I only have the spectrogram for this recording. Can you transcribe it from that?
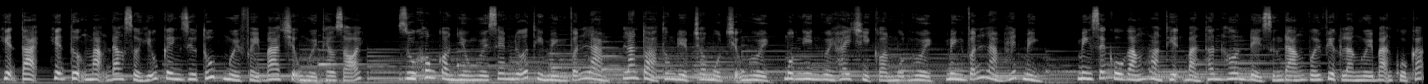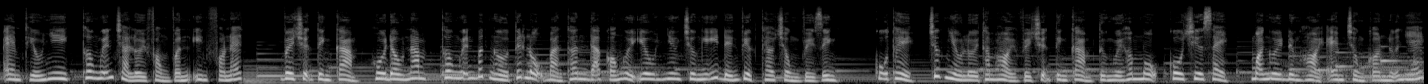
Hiện tại, hiện tượng mạng đang sở hữu kênh YouTube 10,3 triệu người theo dõi. Dù không còn nhiều người xem nữa thì mình vẫn làm, lan tỏa thông điệp cho một triệu người, một nghìn người hay chỉ còn một người, mình vẫn làm hết mình. Mình sẽ cố gắng hoàn thiện bản thân hơn để xứng đáng với việc là người bạn của các em thiếu nhi, Thơ Nguyễn trả lời phỏng vấn Infonet. Về chuyện tình cảm, hồi đầu năm, Thơ Nguyễn bất ngờ tiết lộ bản thân đã có người yêu nhưng chưa nghĩ đến việc theo chồng về dinh. Cụ thể, trước nhiều lời thăm hỏi về chuyện tình cảm từ người hâm mộ, cô chia sẻ, mọi người đừng hỏi em chồng con nữa nhé.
